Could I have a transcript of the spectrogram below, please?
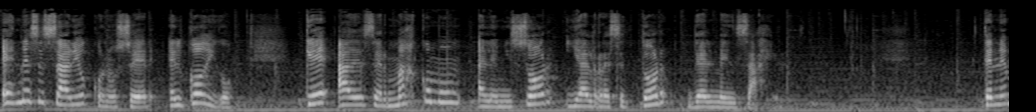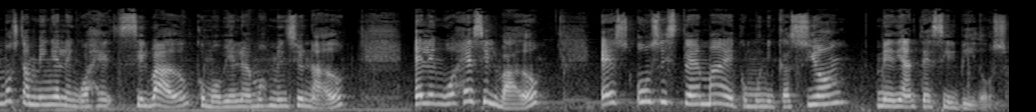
es necesario conocer el código, que ha de ser más común al emisor y al receptor del mensaje. Tenemos también el lenguaje silbado, como bien lo hemos mencionado. El lenguaje silbado es un sistema de comunicación mediante silbidos.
